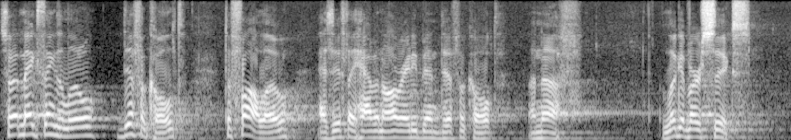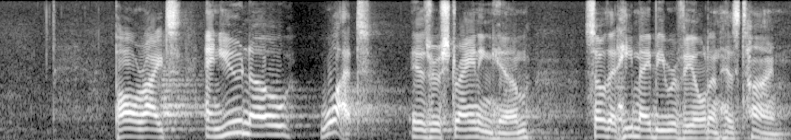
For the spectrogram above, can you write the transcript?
So it makes things a little difficult to follow as if they haven't already been difficult enough. Look at verse 6. Paul writes, And you know what is restraining him so that he may be revealed in his time.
